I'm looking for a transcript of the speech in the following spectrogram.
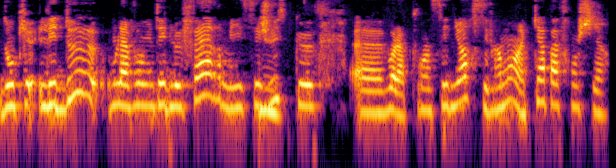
Donc les deux ont la volonté de le faire, mais c'est mm. juste que euh, voilà, pour un senior, c'est vraiment un cap à franchir.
